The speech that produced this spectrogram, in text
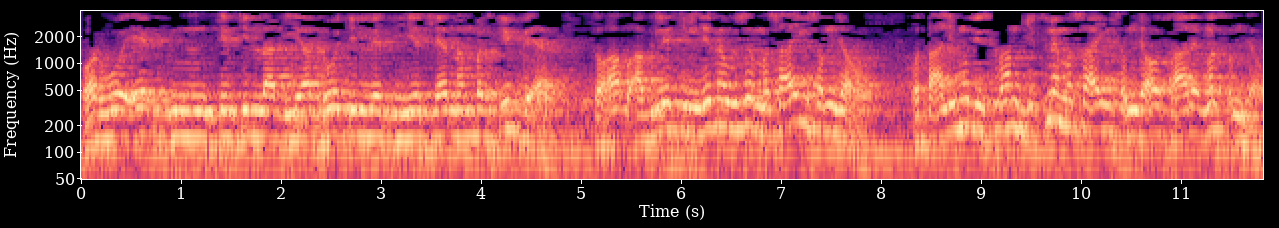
اور وہ ایک چلا دیا، دو چلے دیے، چھ نمبر سیکھ گیا تو اب اگلے چلے میں اسے مسائل سمجھاؤ اور تعلیم الاسلام جتنے مسائل سمجھاؤ، سارے مت سمجھاؤ۔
